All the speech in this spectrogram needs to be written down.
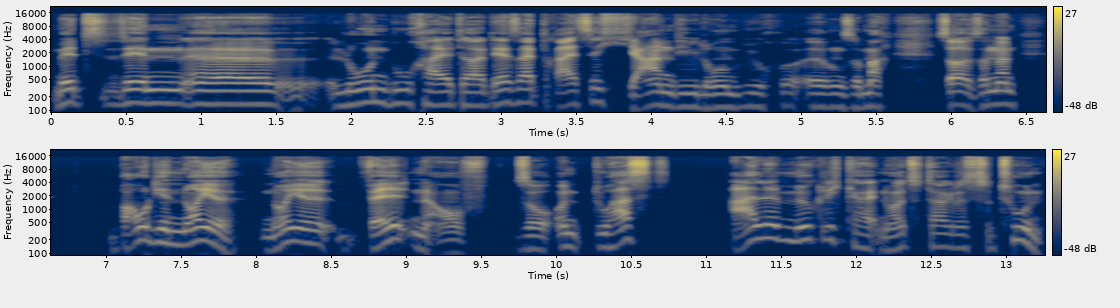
Mit den äh, Lohnbuchhalter, der seit 30 Jahren die Lohnbuchhaltung so macht. So, sondern bau dir neue, neue Welten auf. So, und du hast alle Möglichkeiten heutzutage das zu tun.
